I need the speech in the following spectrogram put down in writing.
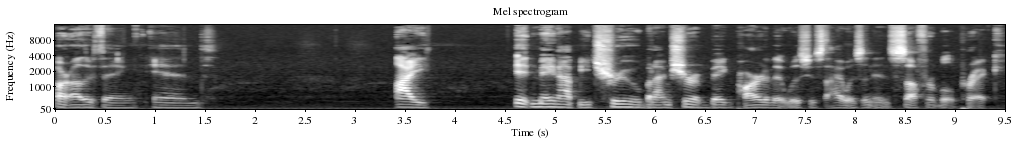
our other thing and i it may not be true, but I'm sure a big part of it was just I was an insufferable prick.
